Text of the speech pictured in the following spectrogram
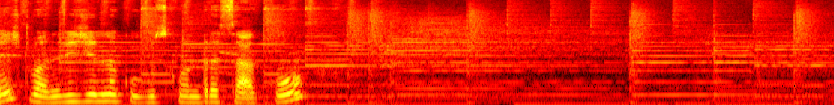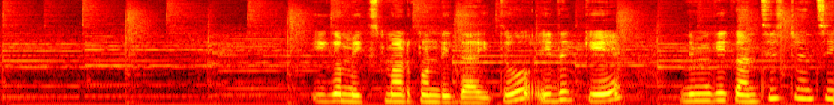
ಜಸ್ಟ್ ಒಂದು ವಿಷಲ್ನ ಕೂಗಿಸ್ಕೊಂಡ್ರೆ ಸಾಕು. ಈಗ ಮಿಕ್ಸ್ ಮಾಡ್ಕೊಂಡಿದ್ದಾಯಿತು. ಇದಕ್ಕೆ ನಿಮಗೆ ಕನ್ಸಿಸ್ಟೆನ್ಸಿ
